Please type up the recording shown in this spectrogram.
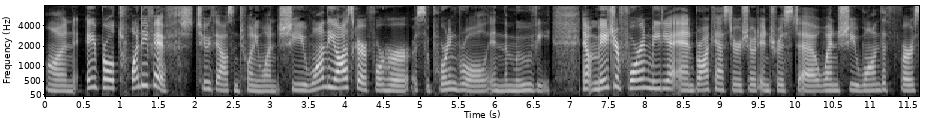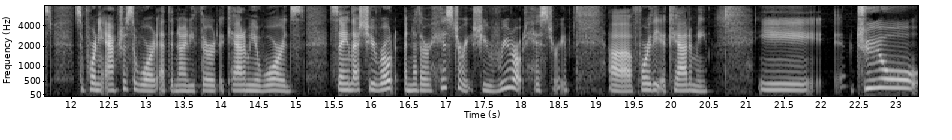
on April 25th, 2021, she won the Oscar for her supporting role in the movie. Now, major foreign media and broadcasters showed interest uh, when she won the first Supporting Actress Award at the 93rd Academy Awards, saying that she wrote another history. She rewrote history uh, for the Academy. 이 주요 어,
